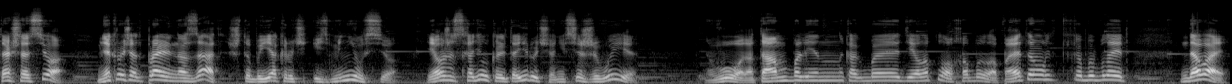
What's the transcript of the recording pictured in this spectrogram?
Так что все. Меня, короче, отправили назад, чтобы я, короче, изменил все. Я уже сходил к Альтаиручу, они все живые. Вот, а там, блин, как бы дело плохо было. Поэтому, как бы, Блейд, давай.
